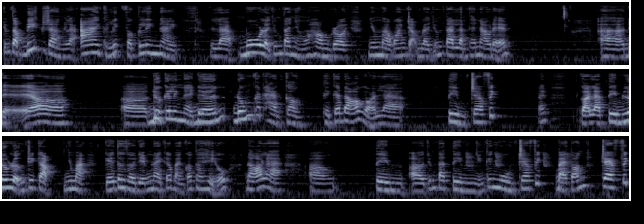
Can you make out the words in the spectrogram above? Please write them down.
chúng ta biết rằng là ai click vào cái link này là mua là chúng ta nhận hoa hồng rồi nhưng mà quan trọng là chúng ta làm thế nào để à, để uh, uh, đưa cái link này đến đúng khách hàng cần. Thì cái đó gọi là tìm traffic. Đấy gọi là tìm lưu lượng truy cập. Nhưng mà kể từ thời điểm này các bạn có thể hiểu đó là uh, tìm uh, chúng ta tìm những cái nguồn traffic. Bài toán traffic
